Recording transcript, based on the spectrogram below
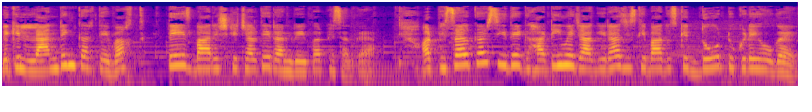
लेकिन लैंडिंग करते वक्त तेज बारिश के चलते रनवे पर फिसल गया और फिसलकर सीधे घाटी में जा गिरा, जिसके बाद उसके दो टुकड़े हो गए।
